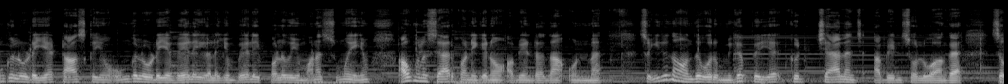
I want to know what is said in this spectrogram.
உங்களுடைய டாஸ்கையும் உங்களுடைய வேலைகளையும் வேலை பழுவையும் மன சுமையையும் அவங்களும் ஷேர் பண்ணிக்கணும் அப்படின்றது தான் உண்மை. ஸோ இதுதான் வந்து ஒரு மிகப்பெரிய குட் சேலஞ்ச் அப்படின்னு சொல்லுவாங்க. ஸோ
